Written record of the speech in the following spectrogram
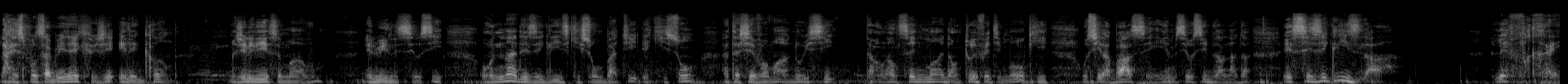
La responsabilité que j'ai, elle est grande. Je l'ai dit seulement à vous. Et lui, il le sait aussi. On a des églises qui sont bâties et qui sont attachées vraiment à nous ici, dans l'enseignement et dans tout, effectivement, qui, aussi là-bas, c'est IMC aussi dans la... Et ces églises-là, les frais,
